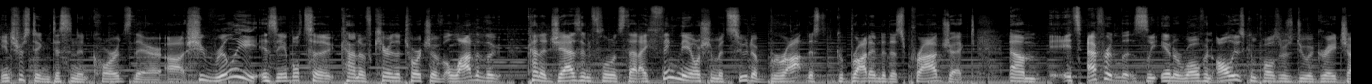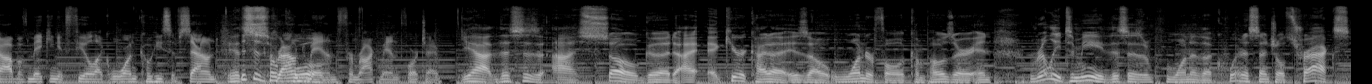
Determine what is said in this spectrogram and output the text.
Interesting dissonant chords there. Uh, she really is able to kind of carry the torch of a lot of the kind of jazz influence that I think Naoshi Mizuta brought this brought into this project. Um, it's effortlessly interwoven. All these composers do a great job of making it feel like one cohesive sound. It's this is so Ground cool. Man from Rockman Forte. Yeah, this is uh, so good. I, Akari Kaida is a wonderful composer, and really, to me, this is one of the quintessential tracks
